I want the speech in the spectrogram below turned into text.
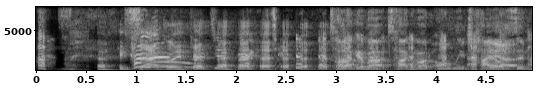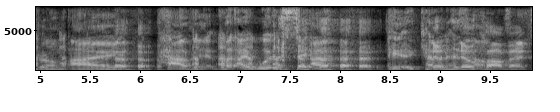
exactly. talk about talk about only child yeah. syndrome. I have it, but I would say uh, Kevin no, has no comment.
